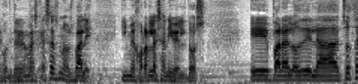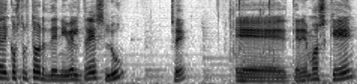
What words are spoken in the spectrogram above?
Con tener más casas nos vale. Y mejorarlas a nivel 2. Eh, para lo de la choza de constructor de nivel 3, Lu, Sí. eh, tenemos que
